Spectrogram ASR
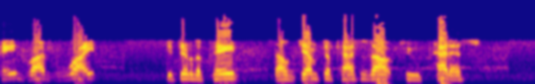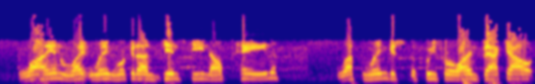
Payne drives right, gets into the paint. Now Gemta passes out to Pettis. Lyon, right wing, working on Ginsky. Now Payne, left wing, gets to the free throw line, back out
